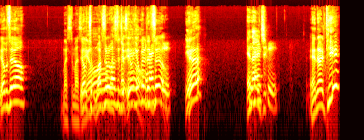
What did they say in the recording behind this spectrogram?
여보세요. 말씀하세요. 여, 저, 말씀을 하세요. 연- 연결됐어요. NRT. 예? NRG NRT?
